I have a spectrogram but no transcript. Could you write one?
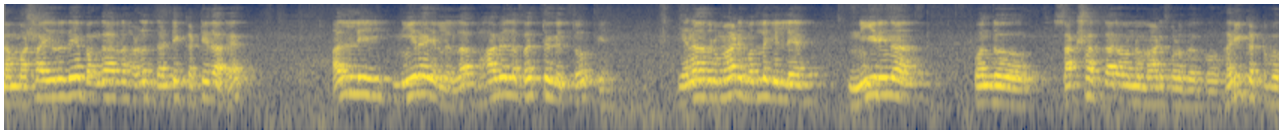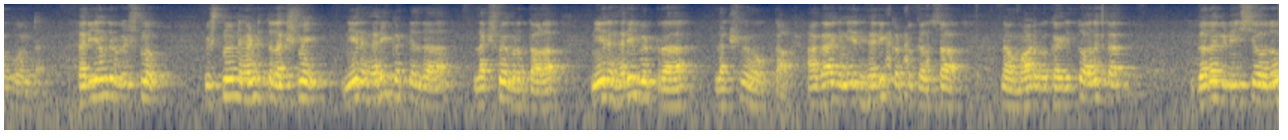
ನಮ್ಮ ಮಠ ಇರೋದೇ ಬಂಗಾರದ ಹಳ್ಳದ ದಂಡಿ ಕಟ್ಟಿದ್ದಾರೆ. ಅಲ್ಲಿ ನೀರೇ ಇರಲಿಲ್ಲ ಬಾವೆಲ್ಲ ಬತ್ತೋಗಿತ್ತು. ಏನಾದರೂ ಮಾಡಿ ಮೊದಲಿಗೆ ಇಲ್ಲಿ ನೀರಿನ ಒಂದು ಸಾಕ್ಷಾತ್ಕಾರವನ್ನು ಮಾಡಿಕೊಳ್ಬೇಕು, ಹರಿ ಕಟ್ಟಬೇಕು ಅಂತ. ಹರಿ ಅಂದ್ರೆ ವಿಷ್ಣು. ವಿಷ್ಣುವಿನ ಹೆಂಡತಿ ಲಕ್ಷ್ಮಿ. ನೀರು ಹರಿ ಕಟ್ಟಿದ್ರ ಲಕ್ಷ್ಮಿ ಬರ್ತಾಳ, ನೀರು ಹರಿ ಬಿಟ್ರ ಲಕ್ಷ್ಮಿ ಹೋಗ್ತಾಳ. ಹಾಗಾಗಿ ನೀರು ಹರಿ ಕಟ್ಟು ಕೆಲಸ. ನಾವು ಮಾಡಬೇಕಾಗಿತ್ತು. ಅದಕ್ಕೆ ಗದಗ ಡಿ ಸಿ ಅವರು,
